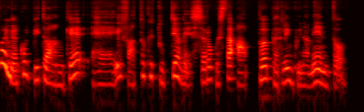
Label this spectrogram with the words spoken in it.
poi mi ha colpito anche, ehm, il fatto che tutti avessero questa app per l'inquinamento.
